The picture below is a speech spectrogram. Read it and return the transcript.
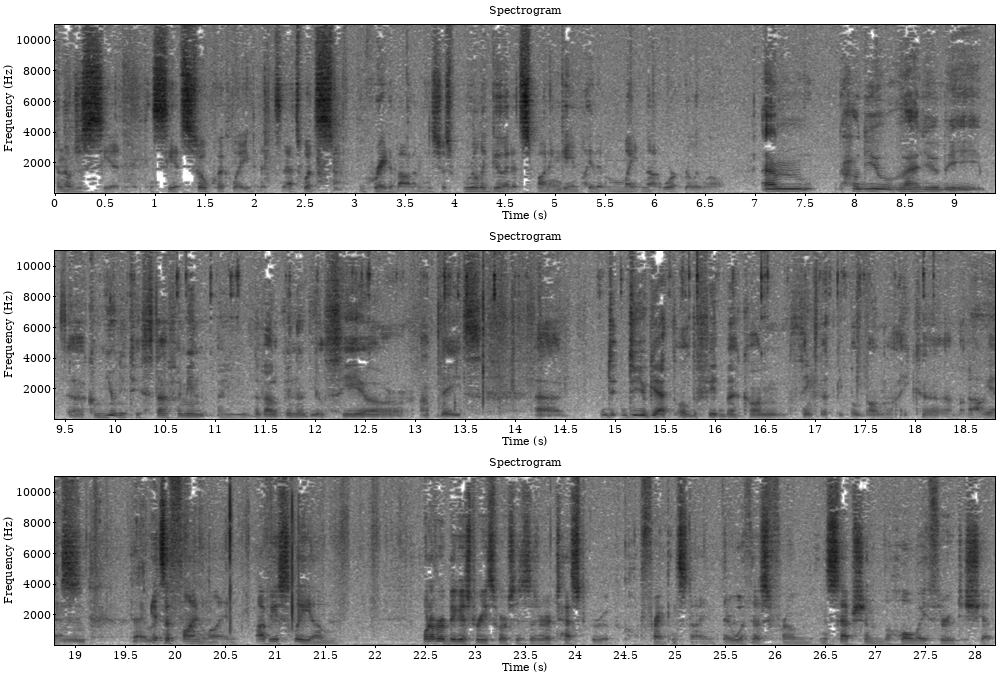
And they'll just see it. They can see it so quickly. It's, that's what's great about him. He's just really good at spotting gameplay that might not work really well. Um, how do you value the uh, community stuff? I mean, in developing a DLC or updates, uh, do, do you get all the feedback on things that people don't like? Uh, about Oh, yes. It's a fine line. Obviously, um, one of our biggest resources is our test group called Frankenstein. They're with us from inception the whole way through to ship.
